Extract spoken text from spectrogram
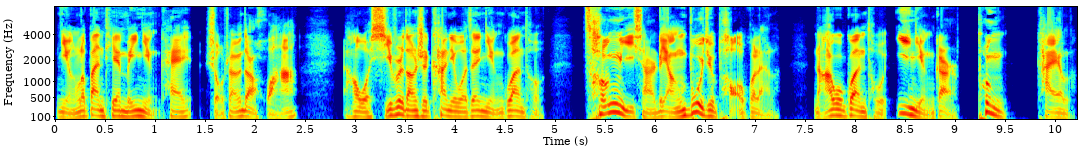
拧了半天没拧开，手上有点滑。然后我媳妇儿当时看见我在拧罐头，噌一下两步就跑过来了，拿过罐头一拧盖，砰开了。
